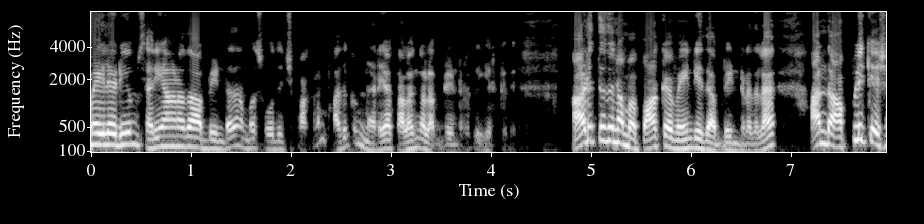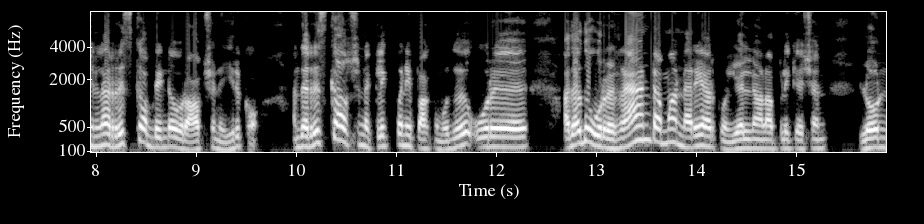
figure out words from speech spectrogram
மெயில் ஐடியும் சரியானதா அப்படின்றத நம்ம சோதிச்சு பார்க்கணும். அதுக்கும் நிறைய தளங்கள் அப்படின்றது இருக்குது. அடுத்தது நம்ம பார்க்க வேண்டியது அப்படின்றதுல அந்த அப்ளிகேஷன்ல ரிஸ்க் அப்படின்ற ஒரு ஆப்ஷன் இருக்கும். அந்த ரிஸ்க் ஆப்ஷனை கிளிக் பண்ணி பார்க்கும்போது ஒரு அதாவது ஒரு ரேண்டமாக நிறையா இருக்கும். ஏழு நாள் அப்ளிகேஷன் லோன்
